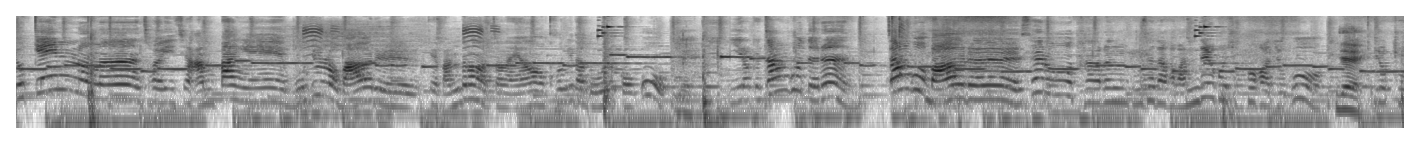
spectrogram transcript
요 게임룸은 저희 지금 안방에 모듈러 마을을 이렇게 만들어 놨잖아요. 거기다 놓을 거고 네. 이렇게 짱구들은 짱구 마을을 새로 다른 곳에다가 만들고 싶어가지고 네. 이렇게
